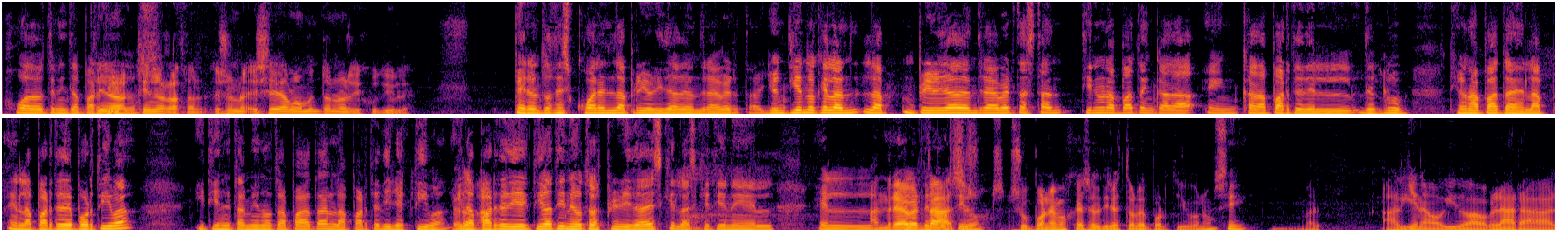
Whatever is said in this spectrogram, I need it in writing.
jugador 30 partidos. Tiene, tiene razón, Eso no- ese argumento no es discutible. Pero entonces, ¿cuál es la prioridad de Andrea Berta? Yo entiendo que la, la prioridad de Andrea Berta está, tiene una pata en cada, en cada parte del, del club. Tiene una pata en la, en la parte deportiva y tiene también otra pata en la parte directiva. Pero y la parte directiva tiene otras prioridades que las que tiene el, el Andrea el Berta, su- suponemos que es el director deportivo, ¿no? Sí. ¿Alguien ha oído hablar a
